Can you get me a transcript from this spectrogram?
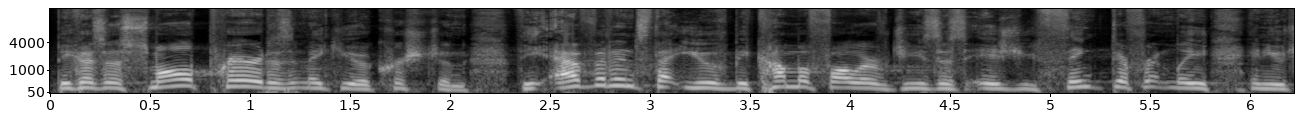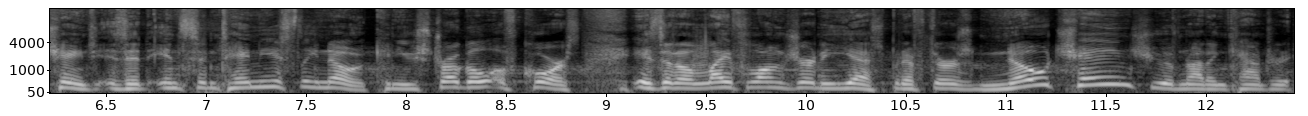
Because a small prayer doesn't make you a Christian. The evidence that you've become a follower of Jesus is you think differently and you change. Is it instantaneously? No. Can you struggle? Of course. Is it a lifelong journey? Yes. But if there's no change, you have not encountered it.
